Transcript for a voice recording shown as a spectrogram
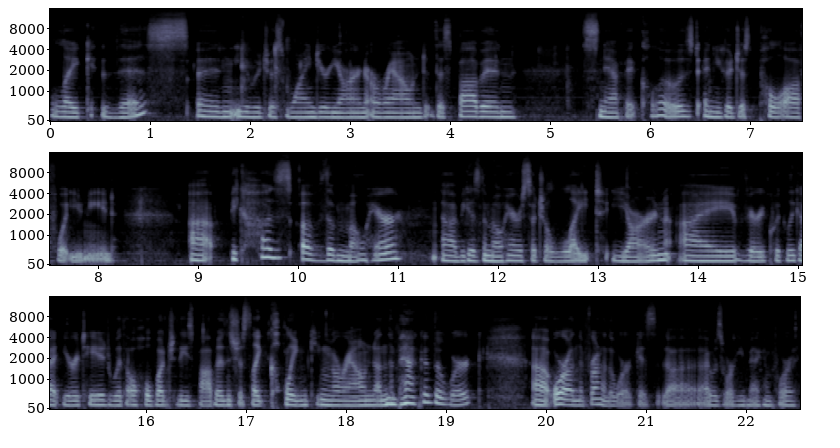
like this and you would just wind your yarn around this bobbin snap it closed and you could just pull off what you need uh, because of the mohair uh, because the mohair is such a light yarn. I very quickly got irritated with a whole bunch of these bobbins just like clinking around on the back of the work uh, or on the front of the work as uh, I was working back and forth.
